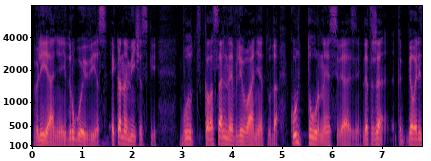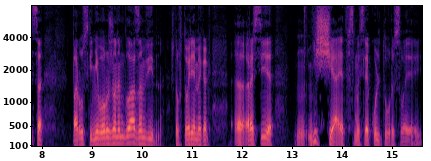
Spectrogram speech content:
влияния, и другой вес, экономический. Будут колоссальное вливание туда, культурные связи. Это же, как говорится по-русски, невооруженным глазом видно что в то время как э, Россия нищает в смысле культуры своей,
